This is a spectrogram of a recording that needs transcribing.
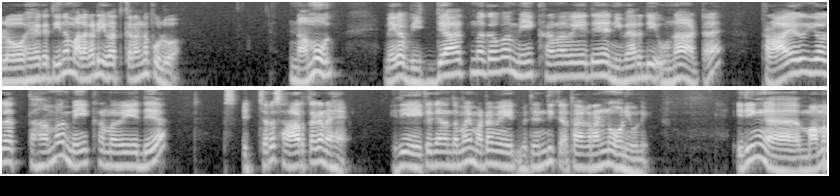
ලෝහයක තින මලකට ඉවත් කරන්න පුළුවන්. නමුත් මේක විද්‍යාත්මකව මේ ක්‍රමවේදය නිවැරදි වනාට ප්‍රායෝගයෝගත්තහම මේ ක්‍රමවේදය එච්චර සාර්ථක නැහැ. ඉති ඒක ගැන තමයි මට මේ මෙතැදි කතා කරන්න ඕනි වුණේ ඉතිං මම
